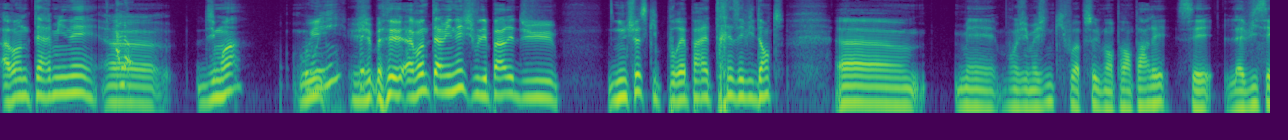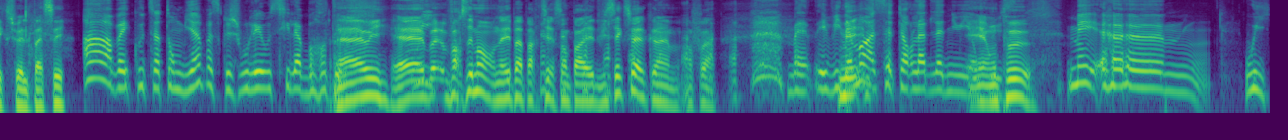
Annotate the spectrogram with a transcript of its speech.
avant de terminer, euh, dis-moi. Oui. Je- avant de terminer, je voulais parler du d'une chose qui pourrait paraître très évidente. Euh, mais bon, j'imagine qu'il faut absolument pas en parler. C'est la vie sexuelle passée. Ah, bah écoute, ça tombe bien parce que je voulais aussi l'aborder. Ah oui. Eh, Oui. bah, forcément, on n'allait pas partir sans parler de vie sexuelle quand même. Enfin, Ben, évidemment, Mais- à cette heure-là de la nuit. en et on peut. Mais euh, oui,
